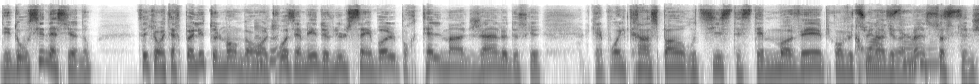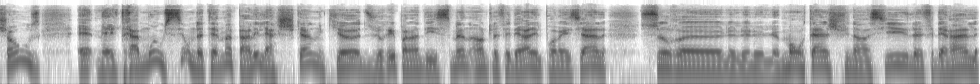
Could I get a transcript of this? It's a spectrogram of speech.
des dossiers nationaux. T'sais, qui ont interpellé tout le monde. Bon, Le troisième lien est devenu le symbole pour tellement de gens là, de ce que à quel point le transport routier c'était c'était mauvais puis qu'on veut tuer l'environnement. Ça, c'est une chose. Eh, mais le tramway aussi, on a tellement parlé la chicane qui a duré pendant des semaines entre le fédéral et le provincial sur euh, le, le- le- le montage financier. Le fédéral,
